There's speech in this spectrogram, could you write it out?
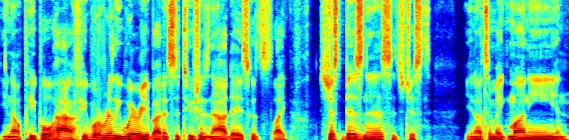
you know, people have people are really weary about institutions nowadays because it's like it's just business. It's just you know to make money, and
